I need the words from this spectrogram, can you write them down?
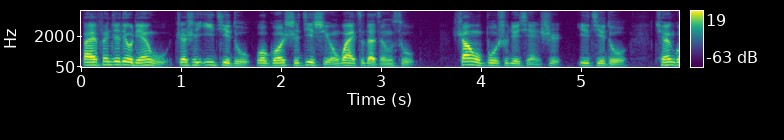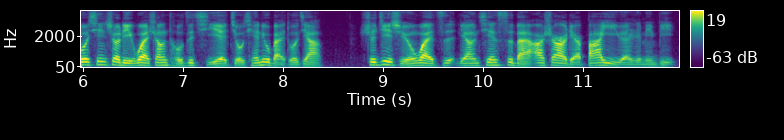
百分之六点五，这是一季度我国实际使用外资的增速。商务部数据显示，一季度全国新设立外商投资企业九千六百多家。实际使用外资两千四百二十二点八亿元人民币，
